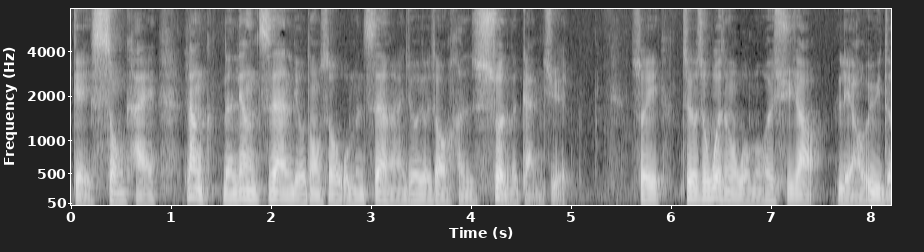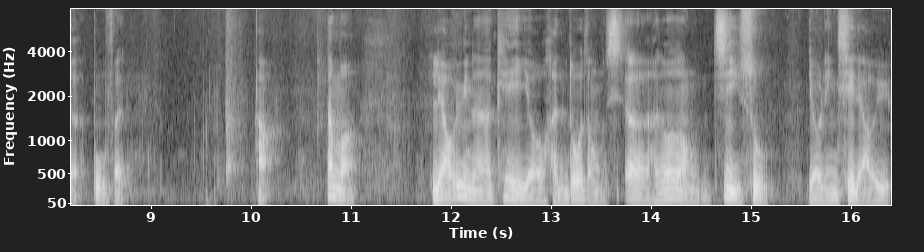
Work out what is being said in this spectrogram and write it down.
给松开，让能量自然流动的时候，我们自然而然就会有一种很顺的感觉。所以这就是为什么我们会需要疗愈的部分。好，那么疗愈呢，可以有很多种呃很多种技术，有灵气疗愈、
